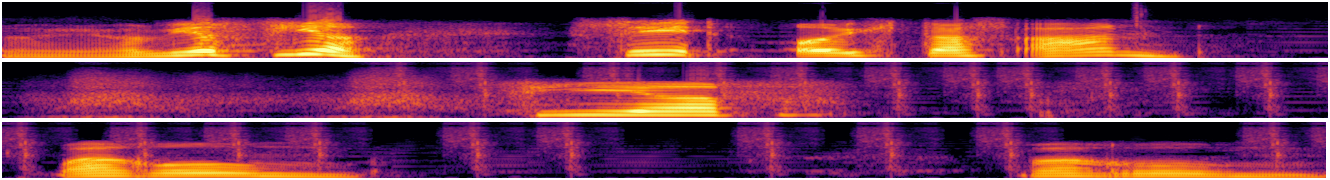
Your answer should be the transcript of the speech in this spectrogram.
Naja, wir vier. Seht euch das an. Vier. Warum? Warum?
